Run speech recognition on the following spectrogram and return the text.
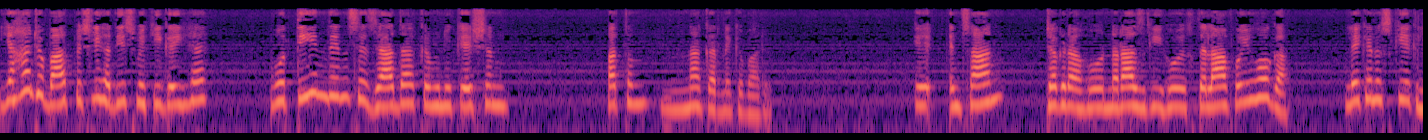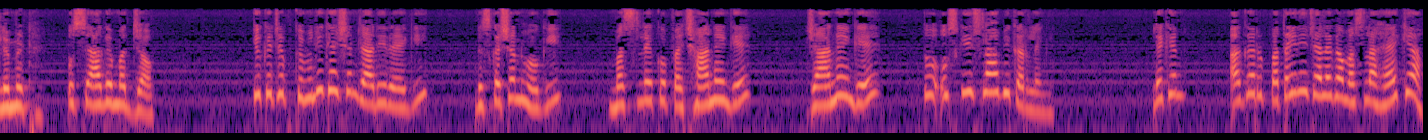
यहाँ जो बात पिछली हदीस में की गई है, वो तीन दिन से ज़्यादा कम्युनिकेशन खत्म न करने के बारे में। इंसान झगड़ा हो, नाराज़गी हो, इख्तलाफ हो ही होगा, लेकिन उसकी एक लिमिट है, उससे आगे मत जाओ। क्योंकि जब कम्युनिकेशन जारी रहेगी डिस्कशन होगी, मसले को पहचानेंगे, जानेंगे तो उसकी इसलाह भी कर लेंगे। लेकिन अगर पता ही नहीं चलेगा मसला है क्या,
